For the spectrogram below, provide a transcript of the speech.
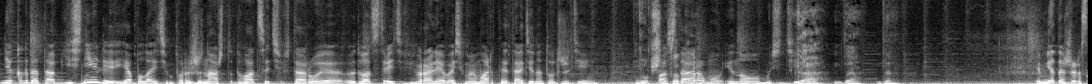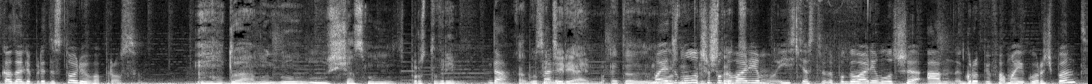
Мне когда-то объяснили, я была этим поражена, что 22, 23 февраля и 8 марта это один и тот же день. По старому да. и новому стилю. Да, да, да. И мне даже рассказали предысторию вопроса. Ну да, ну, ну сейчас мы просто время да, как бы абсолютно. потеряем. Это Поэтому лучше прочитать. поговорим, естественно, поговорим лучше о группе Фома Егорыч Бенд.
